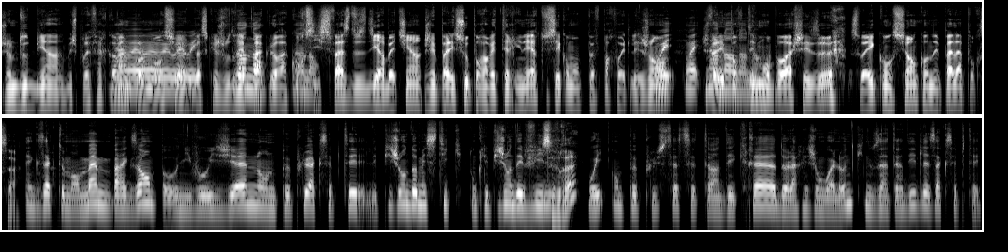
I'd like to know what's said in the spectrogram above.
Je me doute bien, mais je préfère quand Ah même ouais, qu'on le mentionne parce que je voudrais Non, pas non, que le raccourci non, se fasse de se dire, bah, tiens, j'ai pas les sous pour un vétérinaire, tu sais comment peuvent parfois être les gens. Je vais aller porter mon boa chez eux. Soyez conscients qu'on n'est pas là pour ça. Exactement. Même, par exemple, au niveau hygiène, on ne peut plus accepter les pigeons domestiques, donc les pigeons des villes. C'est vrai? Oui, on ne peut plus. Ça, c'est un décret de la région wallonne qui nous interdit de les accepter.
